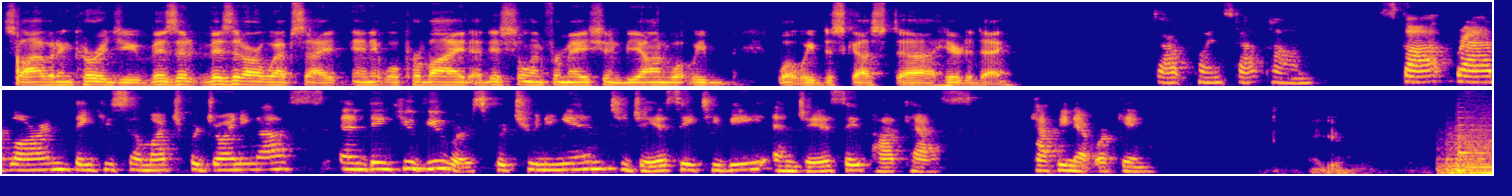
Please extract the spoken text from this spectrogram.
So I would encourage you visit visit our website, and it will provide additional information beyond what we what we've discussed uh, here today. Dartpoints.com. Scott, Brad, Loren, thank you so much for joining us, and thank you viewers for tuning in to JSA TV and JSA podcasts. Happy networking. Thank you.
